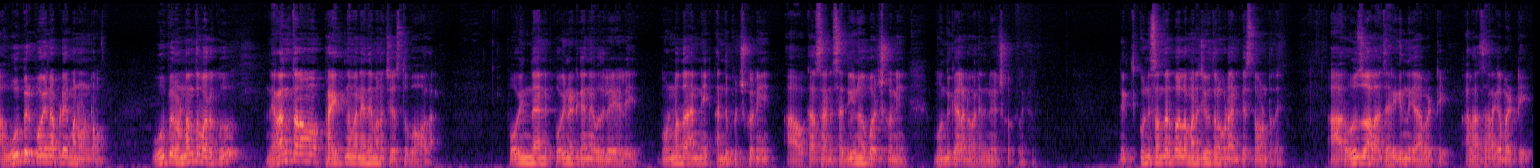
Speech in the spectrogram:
ఆ ఊపిరి పోయినప్పుడే మనం ఉండం. ఊపిరి ఉన్నంత వరకు నిరంతరం ప్రయత్నం అనేదే మనం చేస్తూ పోవాలి. పోయిందాన్ని పోయినట్టుగానే వదిలేయాలి. ఉన్నదాన్ని అందిపుచ్చుకొని ఆ అవకాశాన్ని సద్వినియోగపరుచుకొని ముందుకెళ్ళడం అనేది నేర్చుకోగలగాలి. కొన్ని సందర్భాల్లో మన జీవితంలో కూడా అనిపిస్తూ ఉంటుంది. ఆ రోజు అలా జరిగింది కాబట్టి అలా జరగబట్టి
